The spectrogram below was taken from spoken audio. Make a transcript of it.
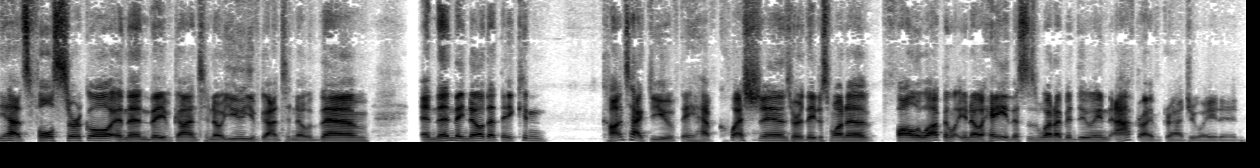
Yeah, it's full circle. And then they've gotten to know you, you've gotten to know them. And then they know that they can contact you if they have questions or they just want to follow up and let you know, hey, this is what I've been doing after I've graduated.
